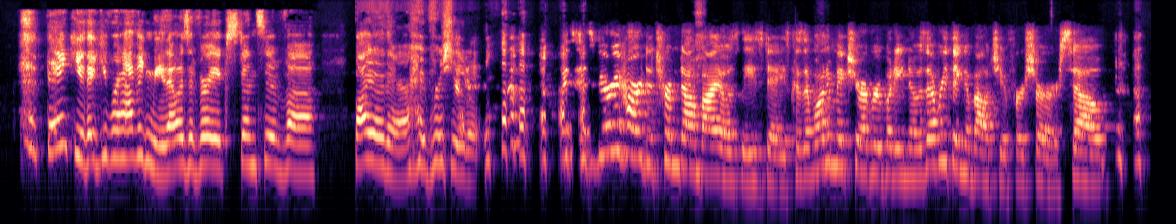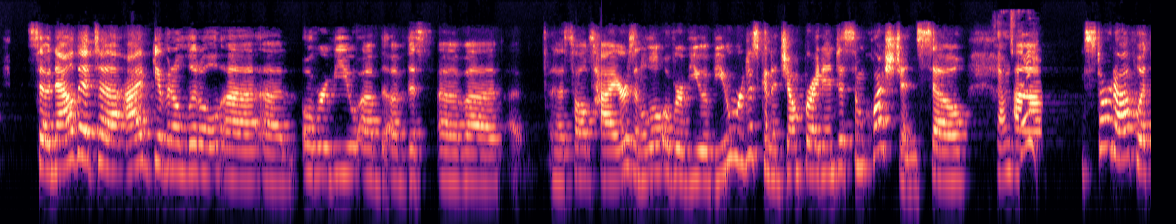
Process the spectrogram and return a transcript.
Thank you. Thank you for having me. That was a very extensive uh, bio there. I appreciate it. it's, it's, very hard to trim down bios these days because I want to make sure everybody knows everything about you for sure. So, so now that uh, I've given a little uh, uh, overview of of this of uh, uh, Solves Hires and a little overview of you, we're just going to jump right into some questions. So, sounds great. Um, start off with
